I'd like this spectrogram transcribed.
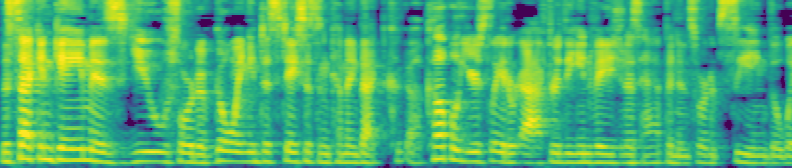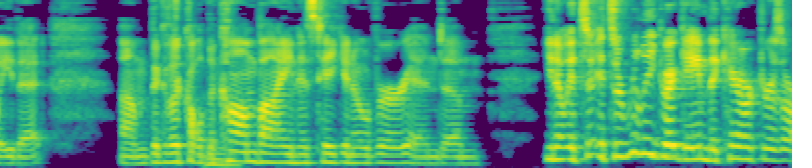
the second game is you sort of going into stasis and coming back a couple years later after the invasion has happened and sort of seeing the way that um they're called the Mhm. Combine has taken over and um. You know, it's it's a really great game. The characters are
